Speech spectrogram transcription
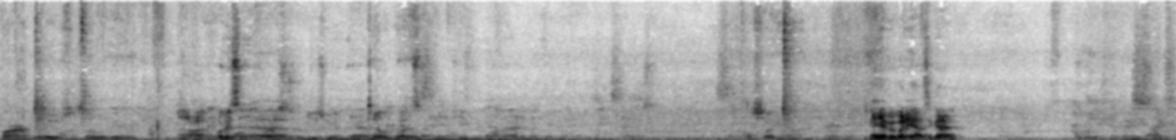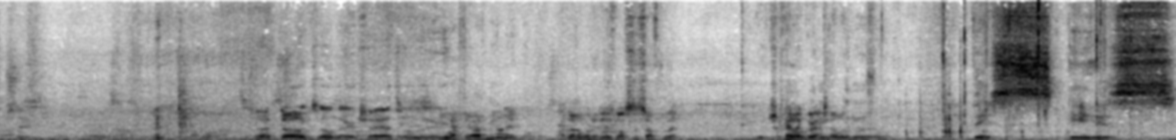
Bar Blues is on here. All right, what is it? Uh, uh, Telegram. WhatsApp? Never heard of it. I'll say hi. Hey everybody, how's it going? Uh, Doug's on there, Chad's on there. You have to add me on it. I don't know what it is. What's the software? It's called Telegram. Telegram. This is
